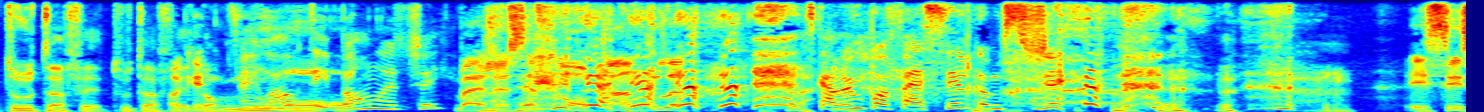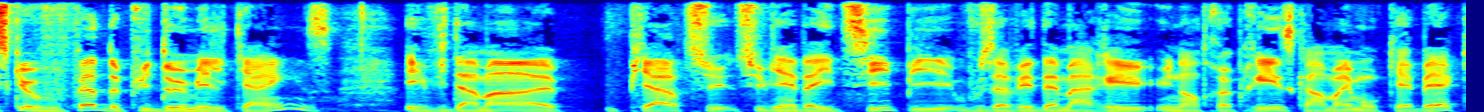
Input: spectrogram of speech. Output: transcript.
Tout à fait, tout à fait. Ok. Donc, Hey, nous, wow, t'es on- bon, hein, Jay? Ben, j'essaie de comprendre, là. C'est quand même pas facile comme sujet. Et c'est ce que vous faites depuis 2015. Évidemment, euh, Pierre, tu, tu viens d'Haïti, puis vous avez démarré une entreprise quand même au Québec.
